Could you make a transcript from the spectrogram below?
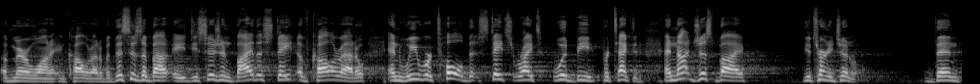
of marijuana in Colorado. But this is about a decision by the state of Colorado, and we were told that states' rights would be protected, and not just by the Attorney General, then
